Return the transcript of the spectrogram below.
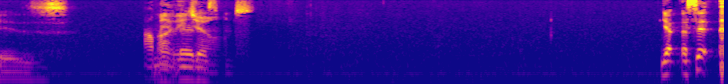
is Tommy Lee Jones. Yep, that's it.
